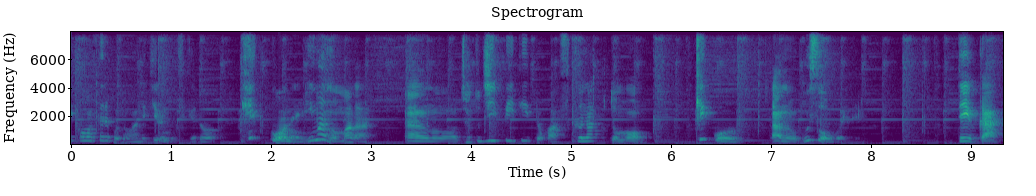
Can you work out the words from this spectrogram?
込ませることができるんですけど、結構ね、今のまだ、あの、チャット GPT とか少なくとも、結構、あの、嘘を覚えてる。っていうか、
